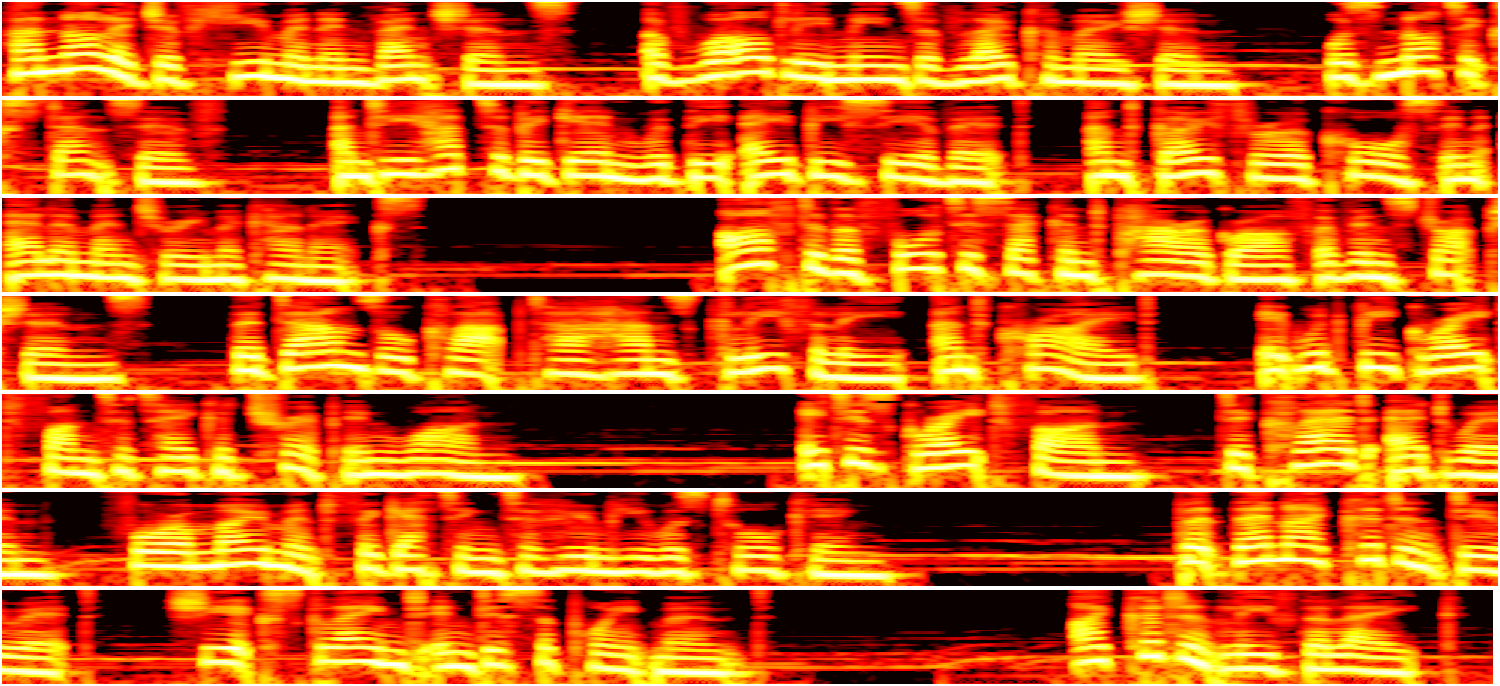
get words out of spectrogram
Her knowledge of human inventions, of worldly means of locomotion, was not extensive, and he had to begin with the ABC of it and go through a course in elementary mechanics. After the 42nd paragraph of instructions, the damsel clapped her hands gleefully and cried, It would be great fun to take a trip in one. It is great fun, declared Edwin, for a moment forgetting to whom he was talking. But then I couldn't do it, she exclaimed in disappointment. I couldn't leave the lake.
